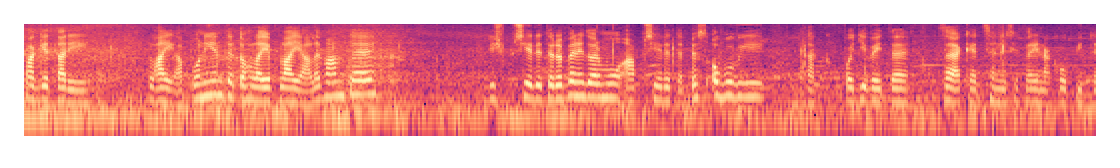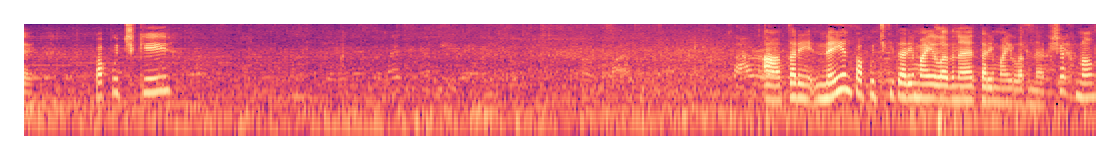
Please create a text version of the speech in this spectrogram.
Pak je tady Playa Poniente, tohle je Playa Levante. Když přijedete do Benidormu a přijedete bez obuví, tak podívejte, za jaké ceny si tady nakoupíte papučky. A tady nejen papučky tady mají levné, tady mají levné všechno.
